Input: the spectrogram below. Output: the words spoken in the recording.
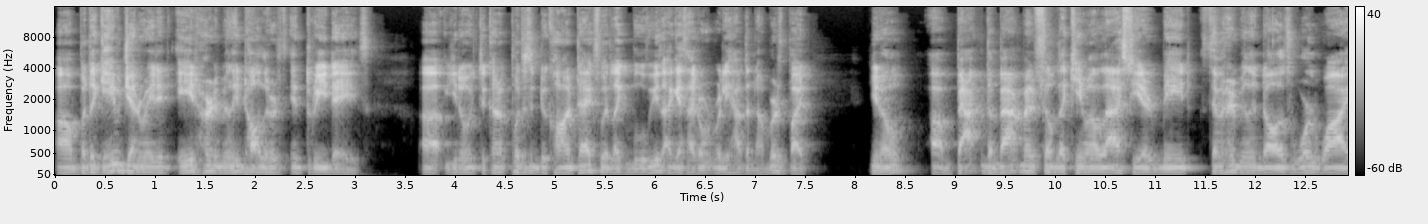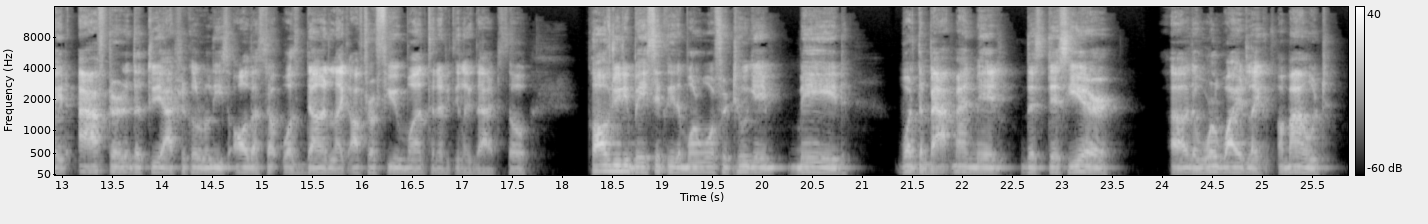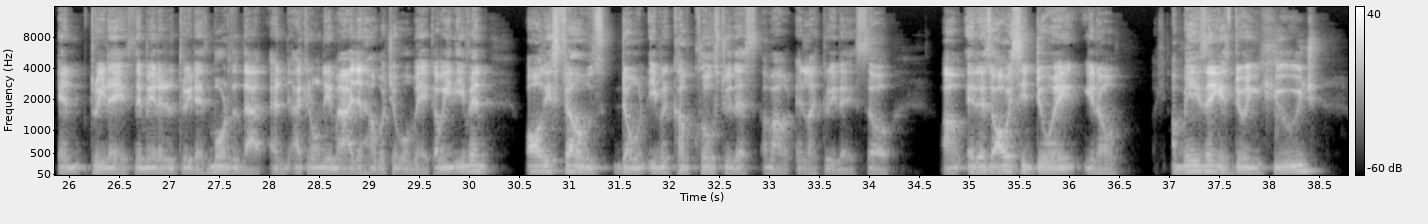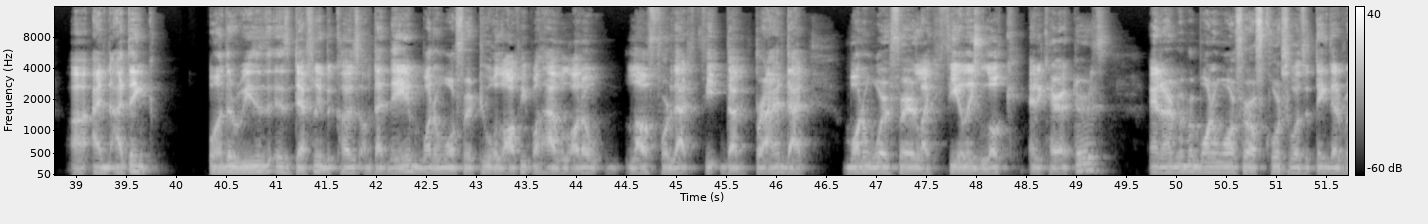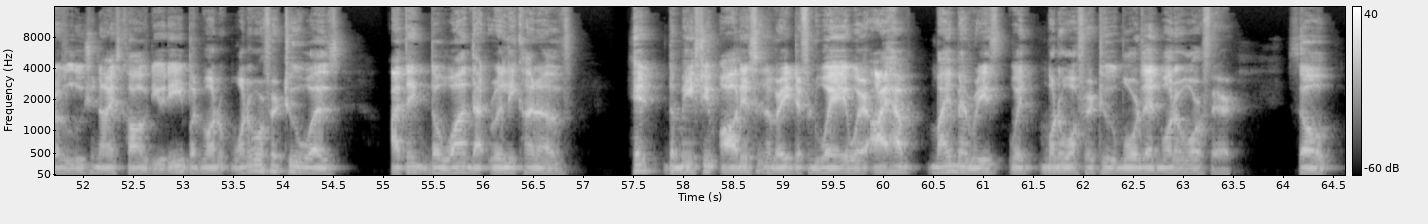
Um, but the game generated eight hundred million dollars in three days. Uh, you know, to kind of put this into context with like movies, I guess I don't really have the numbers, but you know, uh, Bat the Batman film that came out last year made seven hundred million dollars worldwide after the theatrical release. All that stuff was done like after a few months and everything like that. So, Call of Duty basically the Modern Warfare Two game made what the Batman made this this year uh, the worldwide like amount in three days. They made it in three days, more than that, and I can only imagine how much it will make. I mean, even all these films don't even come close to this amount in like three days. So um, it is obviously doing you know amazing. It's doing huge, uh, and I think one of the reasons is definitely because of that name, Modern Warfare Two. A lot of people have a lot of love for that that brand, that Modern Warfare like feeling, look, and characters. And I remember Modern Warfare, of course, was the thing that revolutionized Call of Duty. But Modern, Modern Warfare 2 was, I think, the one that really kind of hit the mainstream audience in a very different way, where I have my memories with Modern Warfare 2 more than Modern Warfare. So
